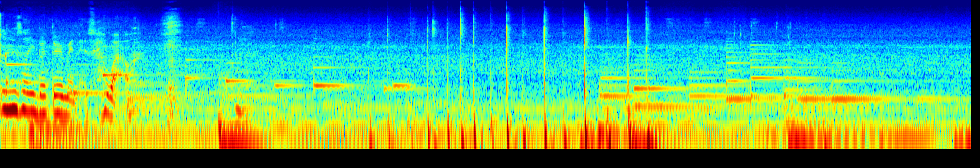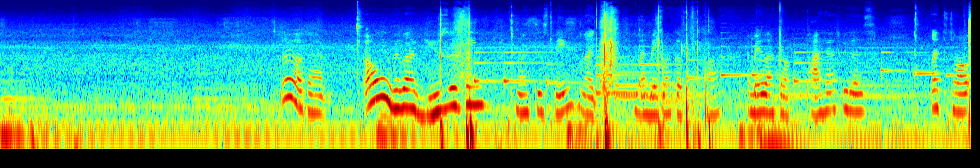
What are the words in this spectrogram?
It's only been three minutes. Oh, wow. Oh. I only realized use this thing, like this thing, like I make like a I made like a podcast because I like to talk,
